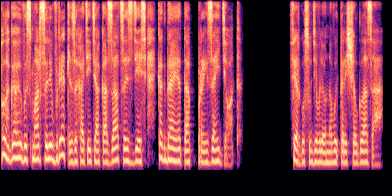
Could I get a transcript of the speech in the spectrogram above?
Полагаю, вы с Марселли вряд ли захотите оказаться здесь, когда это произойдет. Фергус удивленно вытаращил глаза.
